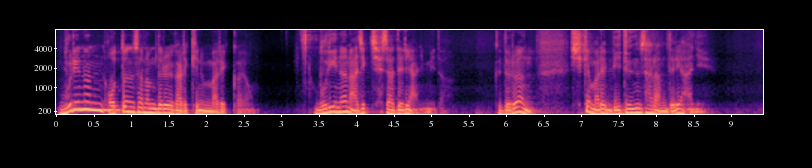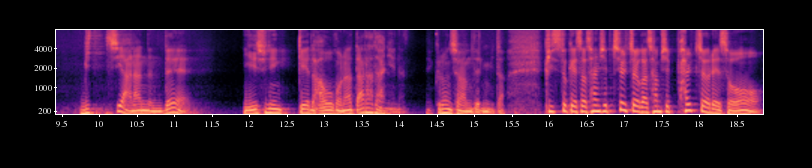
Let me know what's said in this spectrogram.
무리는 어떤 사람들을 가리키는 말일까요? 무리는 아직 제자들이 아닙니다. 그들은 쉽게 말해 믿은 사람들이 아니에요. 믿지 않았는데 예수님께 나오거나 따라다니는 그런 사람들입니다. 그리스도께서 37절과 38절에서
